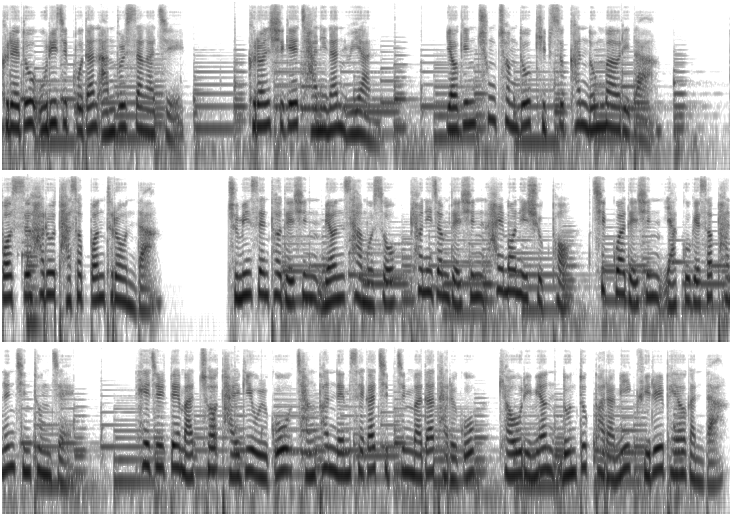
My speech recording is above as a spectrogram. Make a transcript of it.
그래도 우리 집보단 안 불쌍하지. 그런 식의 잔인한 위안. 여긴 충청도 깊숙한 농마을이다. 버스 하루 다섯 번 들어온다. 주민센터 대신 면사무소, 편의점 대신 할머니 슈퍼, 치과 대신 약국에서 파는 진통제. 해질 때 맞춰 닭이 울고 장판 냄새가 집집마다 다르고 겨울이면 논뚝바람이 귀를 베어간다.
